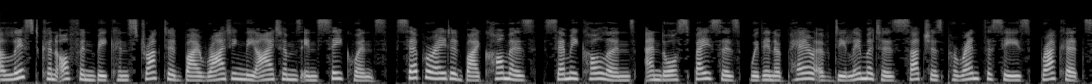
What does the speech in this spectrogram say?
A list can often be constructed by writing the items in sequence, separated by commas, semicolons, and or spaces, within a pair of delimiters such as parentheses, brackets,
